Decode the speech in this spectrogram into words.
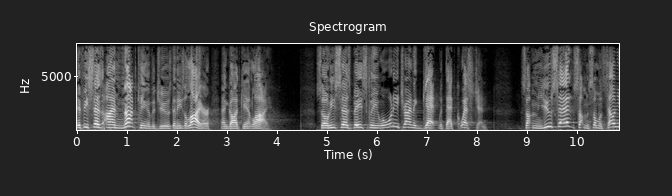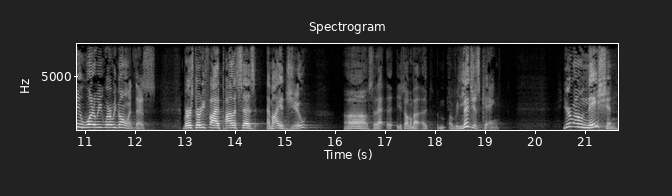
If he says, I'm not king of the Jews, then he's a liar and God can't lie. So he says basically, well, what are you trying to get with that question? Something you said? Something someone's telling you? What are we, where are we going with this? Verse 35, Pilate says, Am I a Jew? Oh, so that, uh, you're talking about a, a religious king. Your own nation,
